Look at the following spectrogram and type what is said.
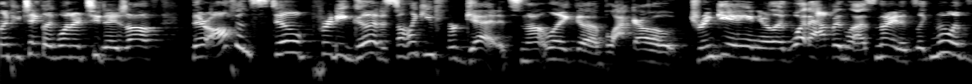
if you take like one or two days off, they're often still pretty good. It's not like you forget. It's not like a blackout drinking and you're like, what happened last night? It's like, no, it's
